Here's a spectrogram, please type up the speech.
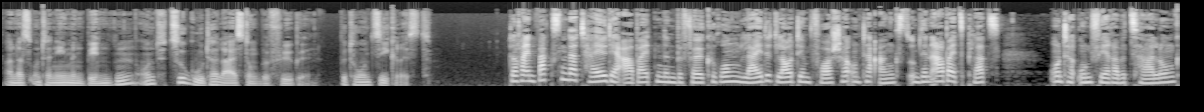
an das Unternehmen binden und zu guter Leistung beflügeln, betont Sigrist. Doch ein wachsender Teil der arbeitenden Bevölkerung leidet laut dem Forscher unter Angst um den Arbeitsplatz, unter unfairer Bezahlung,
